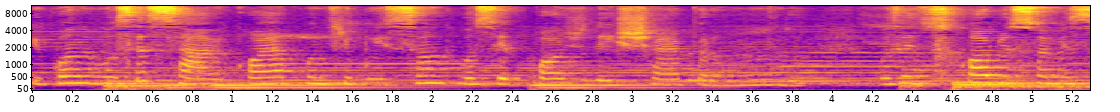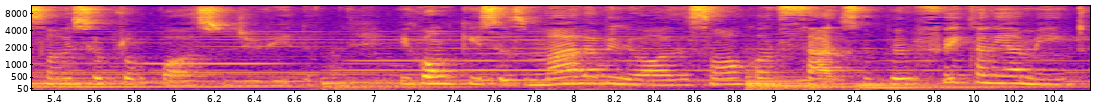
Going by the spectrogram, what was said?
E quando você sabe qual é a contribuição que você pode deixar para o mundo, você descobre sua missão e seu propósito de vida. E conquistas maravilhosas são alcançadas no perfeito alinhamento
